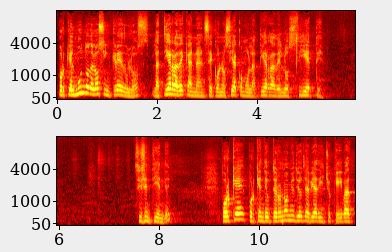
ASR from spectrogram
Porque el mundo de los incrédulos, la tierra de Canaán, se conocía como la tierra de los siete. ¿Sí se entiende? ¿Por qué? Porque en Deuteronomio Dios le había dicho que iba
